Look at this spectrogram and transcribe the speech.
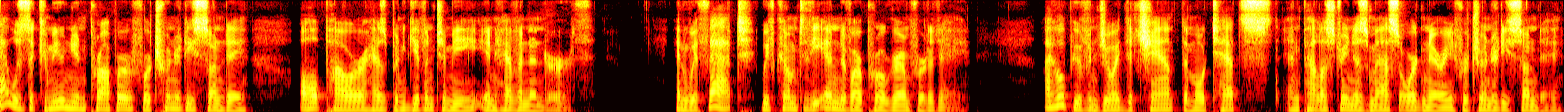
That was the communion proper for Trinity Sunday. All power has been given to me in heaven and earth. And with that, we've come to the end of our program for today. I hope you've enjoyed the chant, the motets, and Palestrina's Mass Ordinary for Trinity Sunday.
